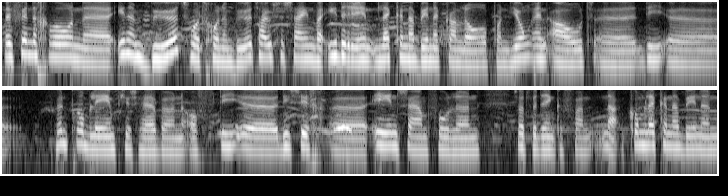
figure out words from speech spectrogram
Wij vinden gewoon uh, in een buurt, hoort gewoon een buurthuis te zijn... waar iedereen lekker naar binnen kan lopen, jong en oud... Uh, die uh, hun probleempjes hebben of die, die zich eenzaam voelen. Zodat we denken van, nou, kom lekker naar binnen.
